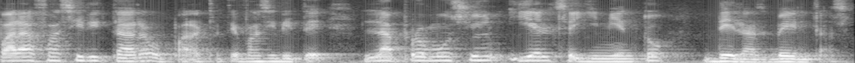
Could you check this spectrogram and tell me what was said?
para facilitar o para que te facilite la promoción y el seguimiento de las ventas.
